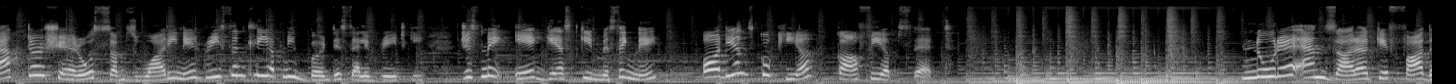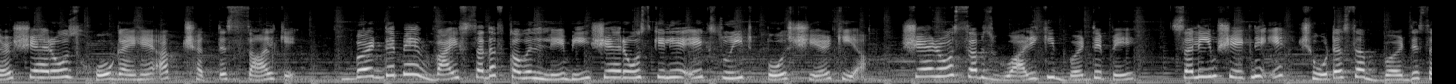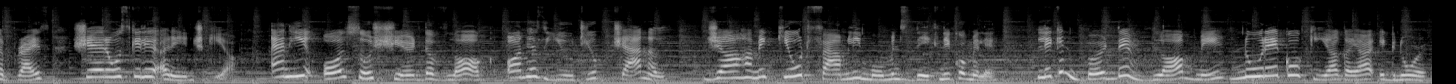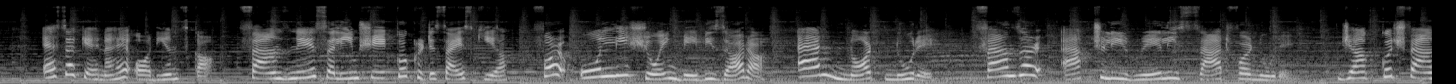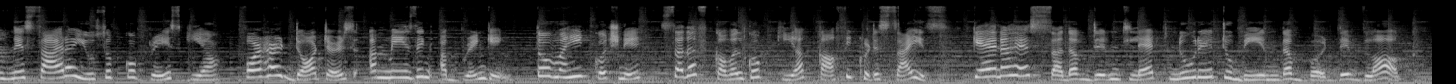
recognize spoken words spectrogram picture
Actor Shahroz Sabzwari ने recently अपनी birthday celebrate की, जिसमें एक गेस्ट की मिसिंग ने ऑडियंस को किया काफ़ी अपसेट नूरे एंड जारा के फादर शहरोज हो गए हैं अब 36 साल के। बर्थडे पे वाइफ सदफ कंवल ने भी शहरोज के लिए एक स्वीट पोस्ट शेयर किया। शहरोज सब्ज वारी की बर्थडे पे सलीम शेख ने एक छोटा सा बर्थडे सरप्राइज़ शहरोज के लिए अरेंज किया। And he also share the vlog on his YouTube channel जहाँ हमें क्यूट फैमिली मोमेंट्स देखने को मिले। लेकिन बर्थडे व्लॉग में नूरे को किया गया इग्नोर ऐसा कहना है ऑडियंस का। फैंस ने सलीम शेख को क्रिटिसाइज किया for only showing baby Zara and not Nooray. Fans are actually really sad for Nooray जहाँ कुछ फैंस ने सायरा यूसुफ को प्रेस किया for her daughters amazing upbringing तो वहीं कुछ ने सदफ कवल को किया काफ़ी क्रिटिसाइज कहना है Sadaf didn't let Nooray to be in the birthday vlog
